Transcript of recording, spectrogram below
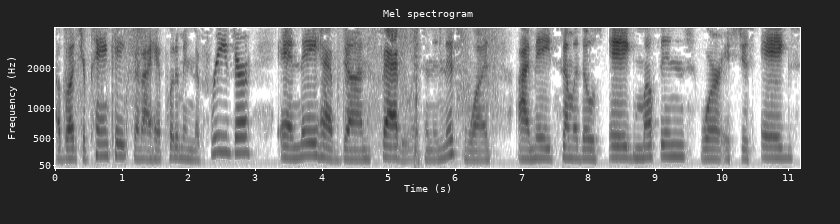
a bunch of pancakes and I have put them in the freezer and they have done fabulous. And in this one I made some of those egg muffins where it's just eggs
